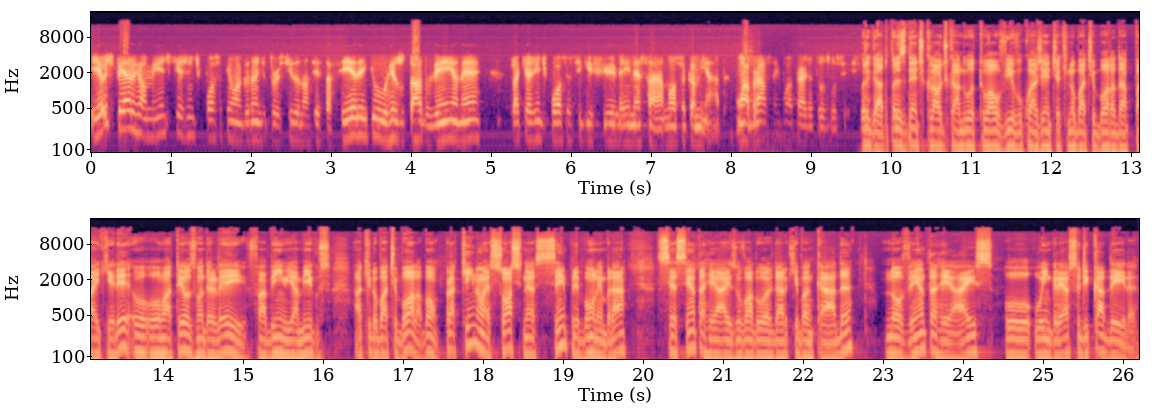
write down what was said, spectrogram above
E eu espero realmente que a gente possa ter uma grande torcida na sexta-feira e que o resultado venha, né? Para que a gente possa seguir firme aí nessa nossa caminhada. Um abraço e boa tarde a todos vocês. Obrigado. Presidente Cláudio Canuto ao vivo com a gente aqui no Bate-Bola da Pai Querer. O, o Matheus, Vanderlei, Fabinho e amigos aqui do Bate-Bola. Bom, para quem não é sócio, né? Sempre bom lembrar: sessenta reais o valor da arquibancada noventa reais o, o ingresso de cadeira.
